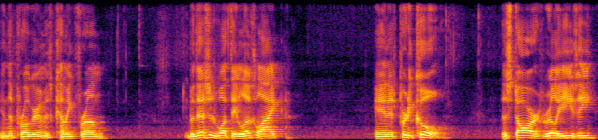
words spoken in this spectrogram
in the program is coming from. But this is what they look like, and it's pretty cool. The star is really easy,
